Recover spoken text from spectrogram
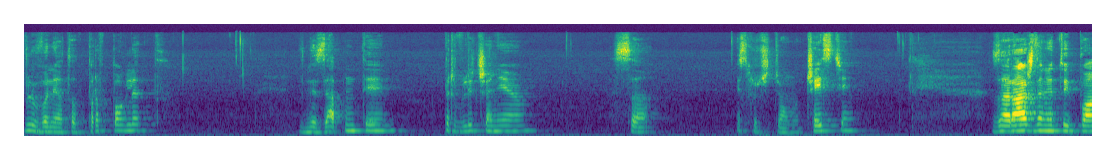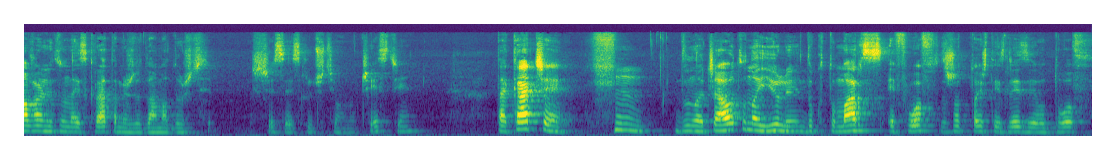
Влюбванията от пръв поглед, внезапните привличания са изключително чести. Зараждането и плаването на искрата между двама души ще са изключително чести. Така че хм, до началото на юли, докато Марс е в лъв, защото той ще излезе от лъв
